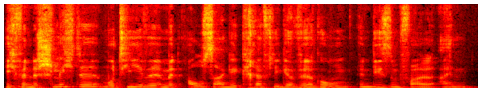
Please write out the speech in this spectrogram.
ich finde schlichte Motive mit aussagekräftiger Wirkung, in diesem Fall ein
